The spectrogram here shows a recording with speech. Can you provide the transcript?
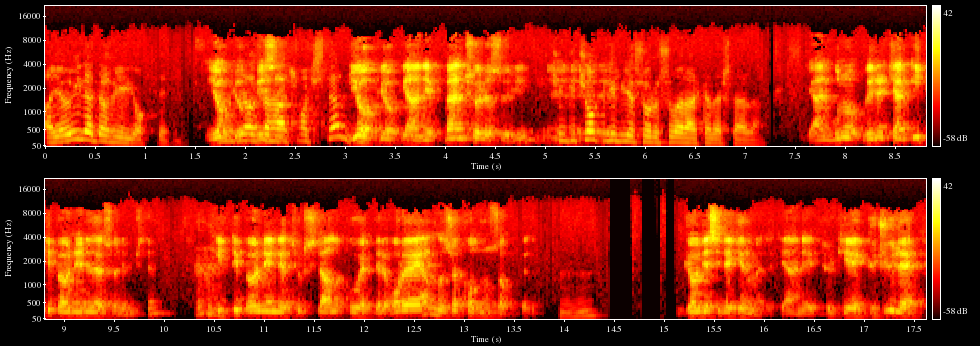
ayağıyla dahi yok dedim. Yok Bunu yok. Biraz daha açmak ister misin? Yok yok yani ben şöyle söyleyeyim. Çünkü çok Libya sorusu var arkadaşlardan. Yani bunu verirken İdlib örneğini de söylemiştim. İdlib örneğinde Türk Silahlı Kuvvetleri oraya yalnızca kolunu soktu. Hı hı. Gövdesiyle girmedi. Yani Türkiye gücüyle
